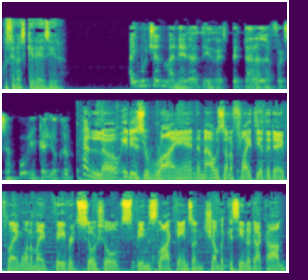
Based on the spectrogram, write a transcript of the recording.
usted nos quiere decir? Hay muchas maneras de respetar a la fuerza pública. Yo creo que... Hello, it is Ryan, and I was on a flight the other day playing one of my favorite social spin slot games on chumbacasino.com.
